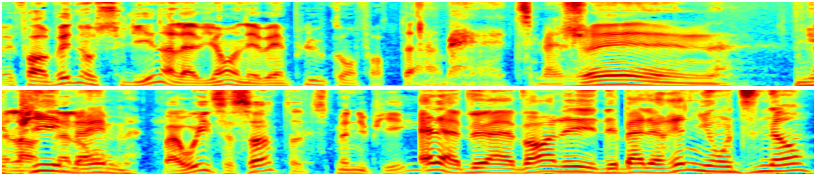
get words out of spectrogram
Il faut enlever nos souliers dans l'avion, on est bien plus confortable. Ben, t'imagines. Nu-pied même. Ben oui, c'est ça, tu te mets nu-pied. Elle a vu avoir des, ballerines, ils ont dit non.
